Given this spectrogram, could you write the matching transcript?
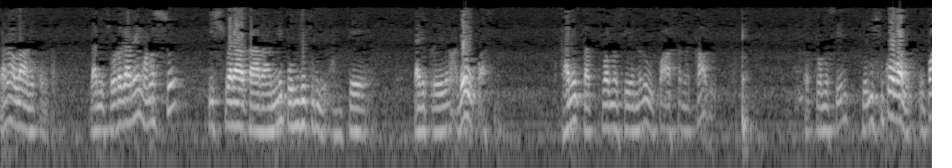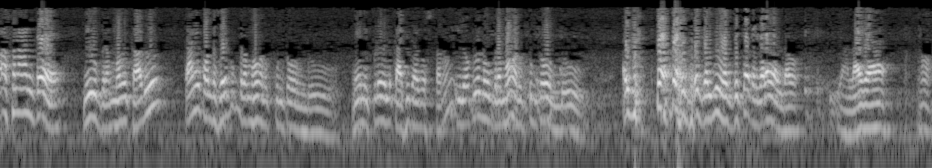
కానీ అలా అనుకుంటాం. దాన్ని చూడగానే మనస్సు ఈశ్వరాకారాన్ని పొందుతుంది. అంతే. దాని ప్రయోజనం అదే ఉపాసన. కానీ తత్వమసి అన్నది ఉపాసన కాదు. తత్వమసి తెలుసుకోవాలి. ఉపాసన అంటే నీవు బ్రహ్మవి కాదు కానీ కొంతసేపు బ్రహ్మం అనుకుంటూ ఉండు. నేను ఇప్పుడే వెళ్ళి కాశీ తాగొస్తాను ఈ లోపల నువ్వు బ్రహ్మం అనుకుంటూ ఉండు. అయితే ఇద్దరు కలిసి వర్తికి అక్కడికి వెళ్దాం? అలాగా. నో,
